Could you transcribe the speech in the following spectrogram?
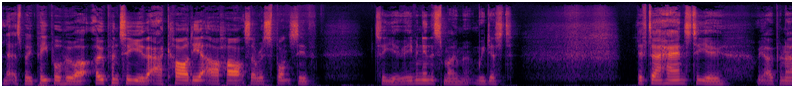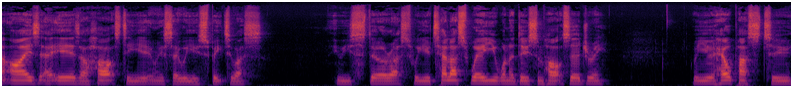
Let us be people who are open to you, that our kardia, our hearts are responsive to you. Even in this moment, we just lift our hands to you. We open our eyes, our ears, our hearts to you, and we say, Will you speak to us? Will you stir us? Will you tell us where you want to do some heart surgery? Will you help us to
